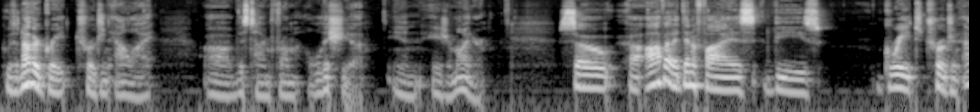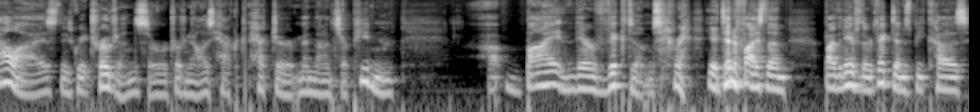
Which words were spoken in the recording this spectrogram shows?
who's another great Trojan ally, uh, this time from Lycia in Asia Minor. So uh, Ovid identifies these great Trojan allies, these great Trojans or Trojan allies, Hector, Memnon, and Sarpedon, uh, by their victims. Right? He identifies them by the names of their victims because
